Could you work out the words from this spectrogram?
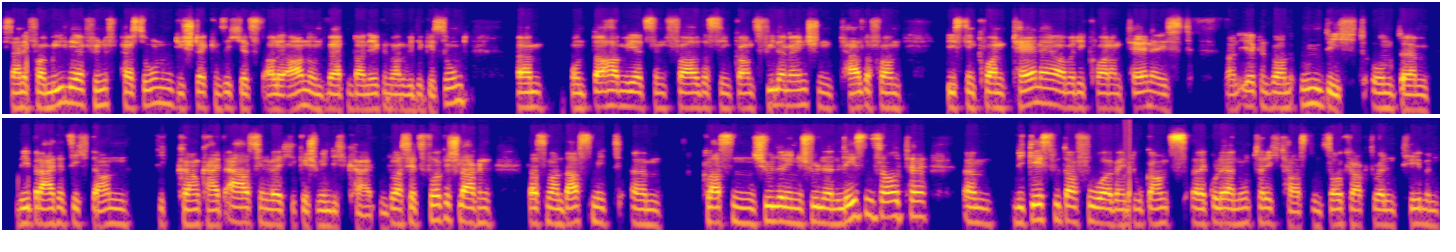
seine Familie, fünf Personen, die stecken sich jetzt alle an und werden dann irgendwann wieder gesund. Ähm, und da haben wir jetzt den Fall, das sind ganz viele Menschen. Ein Teil davon ist in Quarantäne, aber die Quarantäne ist dann irgendwann undicht. Und ähm, wie breitet sich dann die Krankheit aus, in welche Geschwindigkeiten? Du hast jetzt vorgeschlagen, dass man das mit ähm, Klassen Schülerinnen und Schülern lesen sollte. Wie gehst du da vor, wenn du ganz regulären Unterricht hast und solche aktuellen Themen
